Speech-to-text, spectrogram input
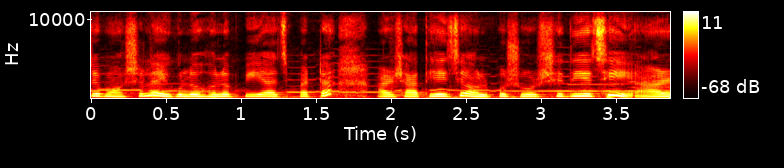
যে মশলা, এগুলো হলো পেঁয়াজ বাটা, আর সাথে এই যে অল্প সর্ষে দিয়েছি, আর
